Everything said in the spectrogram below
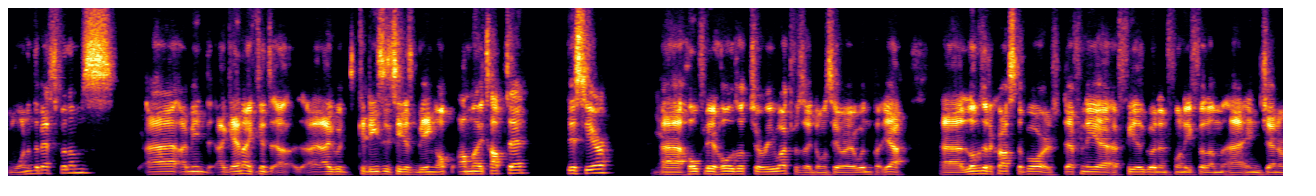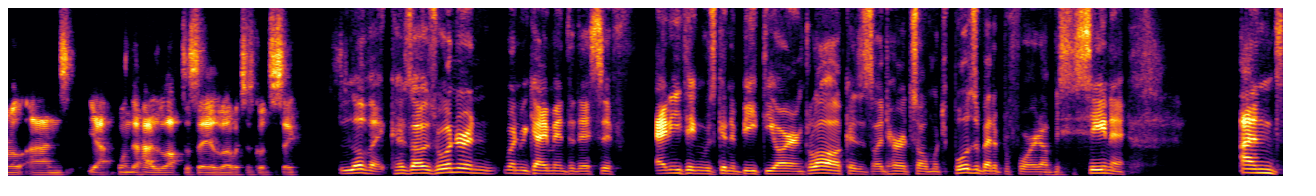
one of the best films. Uh, I mean, again, I could uh, I would could easily see this being up on my top ten this year. Yeah. Uh, hopefully, it holds up to a rewatch, which I don't see why it wouldn't. But yeah, uh, loved it across the board. Definitely a, a feel good and funny film in general, and yeah, one that has a lot to say as well, which is good to see. Love it because I was wondering when we came into this if anything was going to beat the Iron Claw because I'd heard so much buzz about it before I'd mm-hmm. obviously seen it. And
